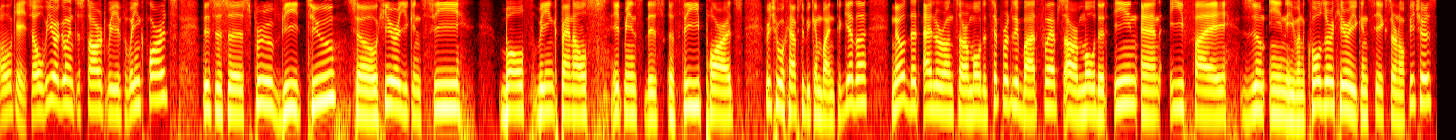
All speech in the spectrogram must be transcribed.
Okay, so we are going to start with wing parts. This is a sprue B2. So here you can see both wing panels. It means these uh, three parts which will have to be combined together. Note that ailerons are molded separately but flaps are molded in and if I zoom in even closer here you can see external features.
